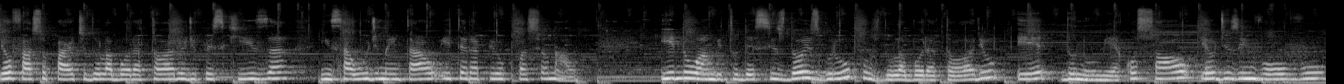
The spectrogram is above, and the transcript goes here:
eu faço parte do laboratório de pesquisa em saúde mental e terapia ocupacional. E no âmbito desses dois grupos, do laboratório e do NUME Ecosol, eu desenvolvo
